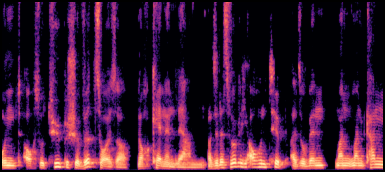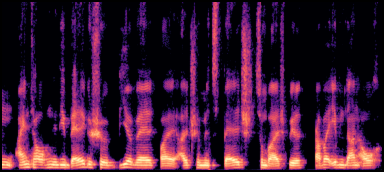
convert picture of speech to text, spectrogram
und auch so typische Wirtshäuser noch kennenlernen. Also das ist wirklich auch ein Tipp. Also wenn man, man kann eintauchen in die belgische Bierwelt bei Alchemist Belge zum Beispiel, aber eben dann auch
